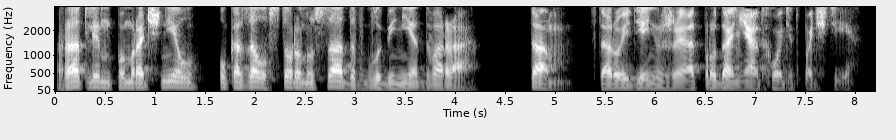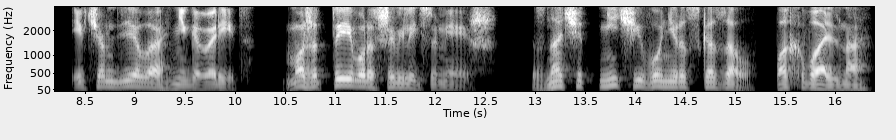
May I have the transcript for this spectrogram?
Ратлин помрачнел, указал в сторону сада в глубине двора. «Там. Второй день уже от пруда не отходит почти. И в чем дело, не говорит. Может, ты его расшевелить сумеешь?» «Значит, ничего не рассказал. Похвально.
